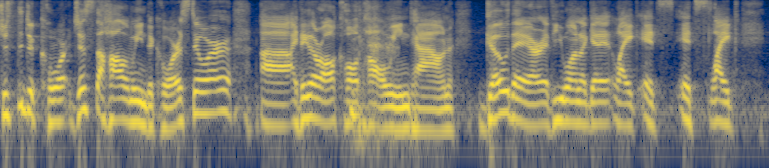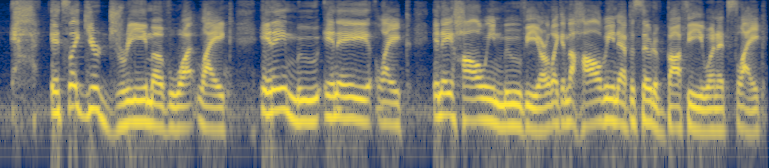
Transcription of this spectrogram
just the decor just the halloween decor store uh i think they're all called halloween town. Go there if you want to get it. Like it's it's like it's like your dream of what like in a mo- in a like in a Halloween movie or like in the Halloween episode of Buffy when it's like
